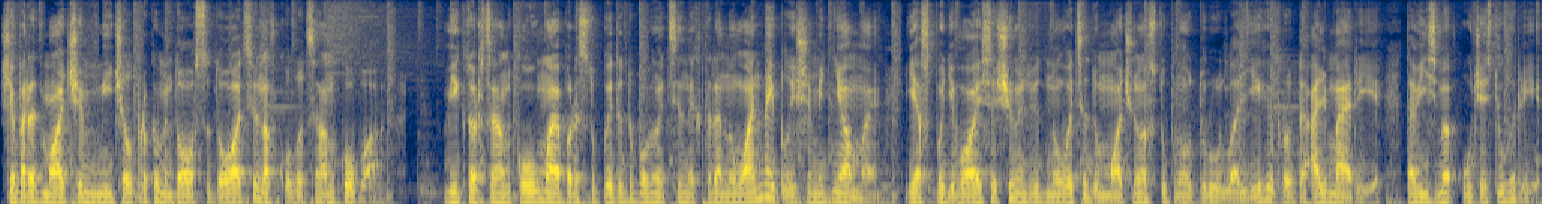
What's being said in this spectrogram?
Ще перед матчем Мічел прокоментував ситуацію навколо циганкова. Віктор Циганков має приступити до повноцінних тренувань найближчими днями. Я сподіваюся, що він відновиться до матчу наступного туру Ла Ліги проти Альмерії та візьме участь у грі,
